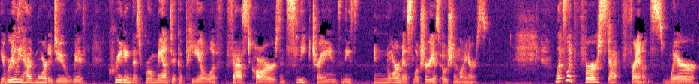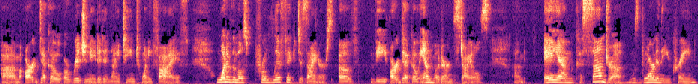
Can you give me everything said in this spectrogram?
it really had more to do with creating this romantic appeal of fast cars and sleek trains and these enormous luxurious ocean liners. Let's look first at France, where um, Art Deco originated in 1925 one of the most prolific designers of the Art Deco and modern styles. Um, A.M. Cassandra was born in the Ukraine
